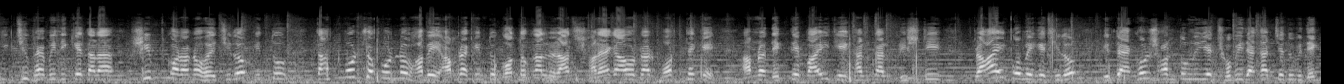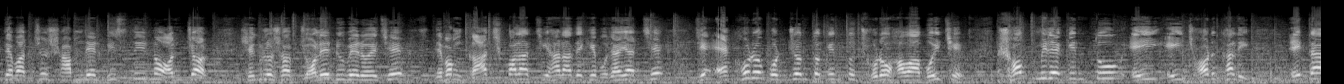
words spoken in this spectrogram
কিছু ফ্যামিলিকে তারা শিফট করানো হয়েছিল, কিন্তু তাৎপর্যপূর্ণভাবে আমরা কিন্তু গতকাল রাত সাড়ে এগারোটার পর থেকে আমরা দেখতে পাই যে এখানকার বৃষ্টি প্রায় কমে গেছিল, কিন্তু এখন শান্তনু যে ছবি দেখাচ্ছে, তুমি দেখতে পাচ্ছ সামনের বিস্তীর্ণ অঞ্চল, সেগুলো সব জলে ডুবে রয়েছে এবং গাছপালার চেহারা দেখে বোঝা যাচ্ছে যে এখনও পর্যন্ত কিন্তু ঝোড়ো হাওয়া বইছে। সব মিলে কিন্তু এই এই ঝড়খালি, এটা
